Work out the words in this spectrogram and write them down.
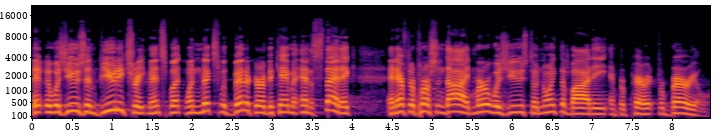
it, it was used in beauty treatments, but when mixed with vinegar, it became an anesthetic. And after a person died, myrrh was used to anoint the body and prepare it for burial.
